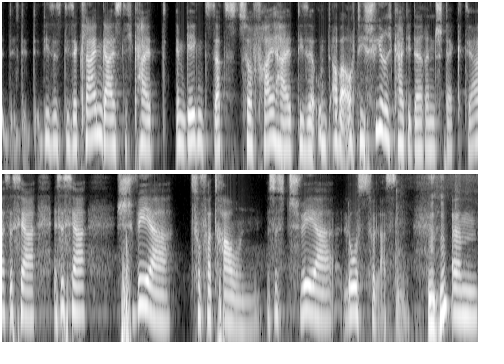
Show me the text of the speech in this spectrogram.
dieses, diese Kleingeistigkeit im Gegensatz zur Freiheit, diese und aber auch die Schwierigkeit, die darin steckt. Ja, es ist ja, es ist ja schwer, zu vertrauen. Es ist schwer loszulassen. Mhm. Ähm,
